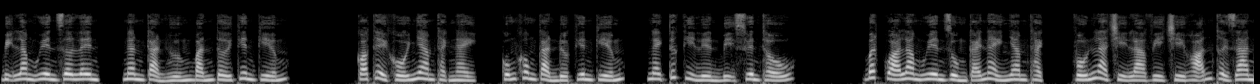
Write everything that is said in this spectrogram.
bị Lăng Uyên dơ lên, ngăn cản hướng bắn tới thiên kiếm. Có thể khối nham thạch này, cũng không cản được thiên kiếm, ngay tức thì liền bị xuyên thấu. Bất quá lam nguyên dùng cái này nham thạch, vốn là chỉ là vì trì hoãn thời gian,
